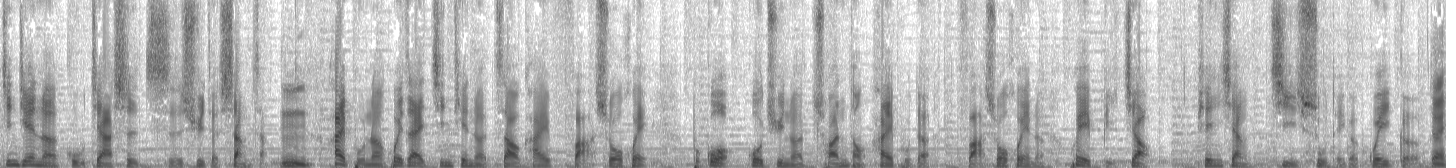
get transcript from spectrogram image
今天呢股价是持续的上涨。嗯，爱普呢会在今天呢召开法说会，不过过去呢传统爱普的法说会呢会比较偏向技术的一个规格。对。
